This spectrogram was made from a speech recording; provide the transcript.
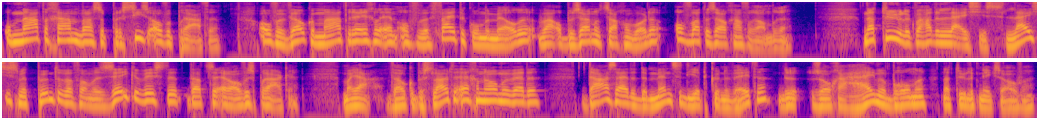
Om na te gaan waar ze precies over praten. Over welke maatregelen en of we feiten konden melden... waarop bezuinigd zou gaan worden of wat er zou gaan veranderen. Natuurlijk, we hadden lijstjes. Lijstjes met punten waarvan we zeker wisten dat ze erover spraken. Maar ja, welke besluiten er genomen werden... daar zeiden de mensen die het kunnen weten... de zo geheime bronnen natuurlijk niks over.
